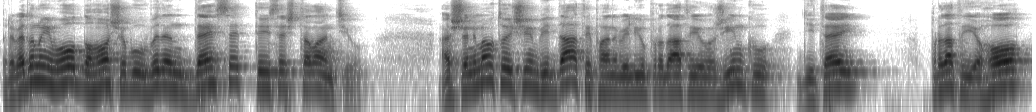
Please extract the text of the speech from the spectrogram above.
приведено йому одного, що був винен 10 тисяч талантів. А що не мав той чим віддати, пан велів продати його жінку, дітей, продати його,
